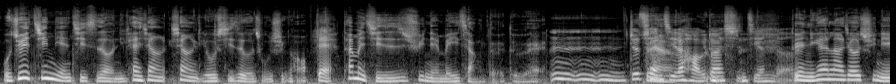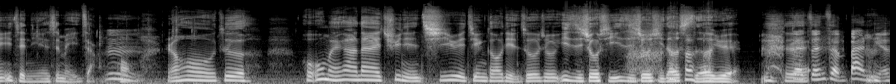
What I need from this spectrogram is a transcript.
我觉得今年其实哦，你看像像游戏这个族群哈，对，他们其实是去年没涨的，对不对？嗯嗯嗯，就沉寂了好一段时间的。对，你看辣椒去年一整年是没涨，嗯，然后这个 Oh my God，大概去年七月见高点之后就一直休息，一直休息到十二月。对，整整半年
